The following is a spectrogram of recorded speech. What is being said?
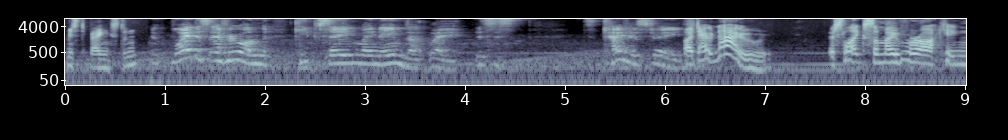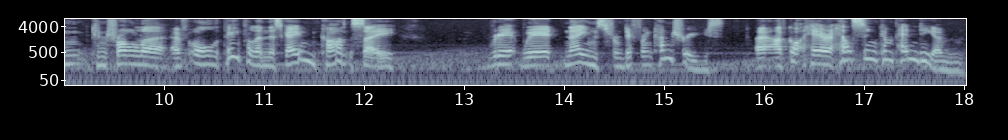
Mister Bankston? Why does everyone keep saying my name that way? This is it's kind of strange. I don't know. It's like some overarching controller of all the people in this game can't say re- weird names from different countries. Uh, I've got here a Helsing compendium.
